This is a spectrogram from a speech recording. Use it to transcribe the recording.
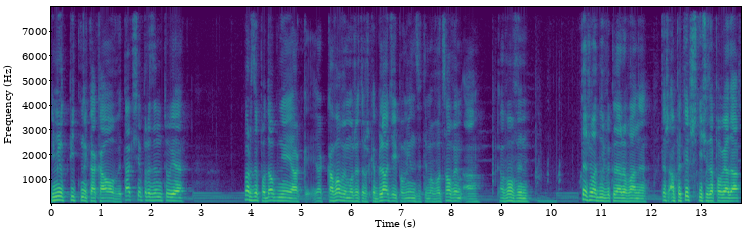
I miód pitny kakaowy tak się prezentuje. Bardzo podobnie jak, jak kawowy, może troszkę bladziej pomiędzy tym owocowym a kawowym. Też ładnie wyklarowany, też apetycznie się zapowiada.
